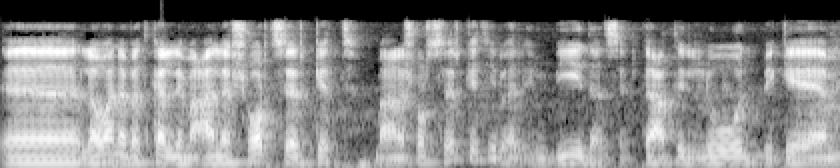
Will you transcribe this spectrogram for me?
آه لو أنا بتكلم على شورت سيركت معنى شورت سيركت يبقى الامبيدنس بتاعت اللود بكام؟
